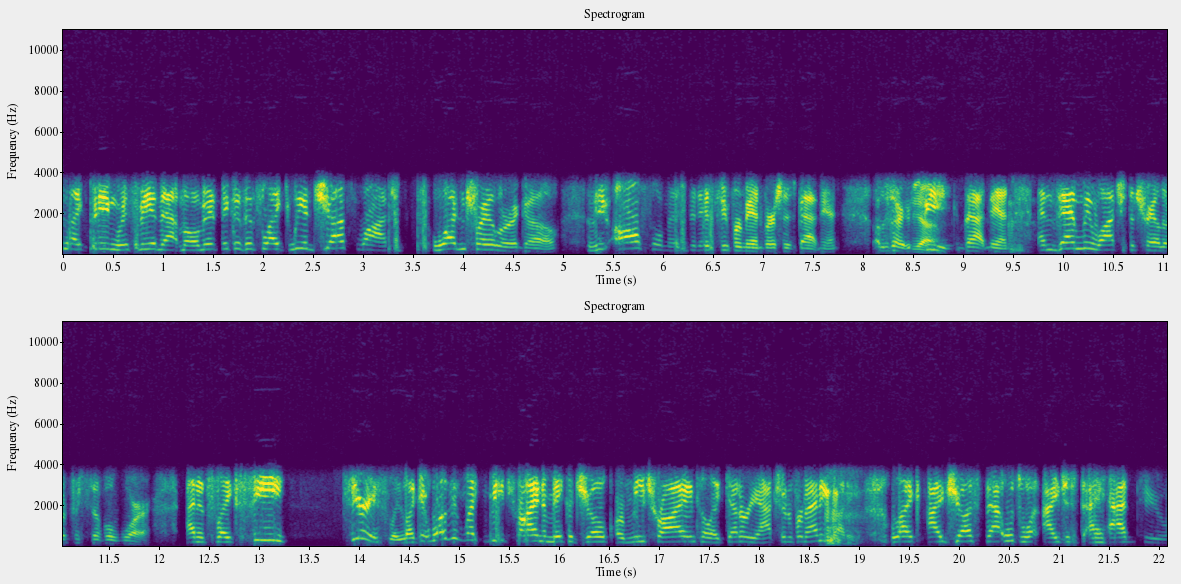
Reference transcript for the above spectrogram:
like being with me in that moment because it's like we had just watched one trailer ago, the awfulness that is Superman versus Batman. I'm sorry, Yeah. see Batman, and then we watched the trailer for Civil War, and it's like, see, seriously like it wasn't like me trying to make a joke or me trying to like get a reaction from anybody. Like i just that was what i just i had to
